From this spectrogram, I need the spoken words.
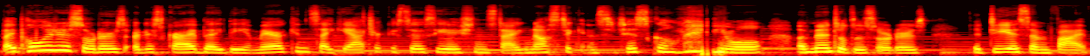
Bipolar disorders are described by the American Psychiatric Association's Diagnostic and Statistical Manual of Mental Disorders, the DSM 5.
